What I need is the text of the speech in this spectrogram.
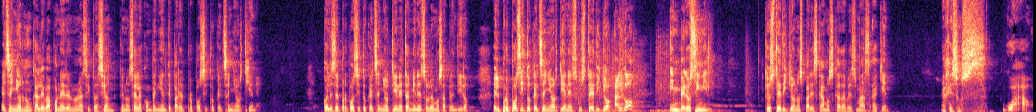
El Señor nunca le va a poner en una situación que no sea la conveniente para el propósito que el Señor tiene. ¿Cuál es el propósito que el Señor tiene? También eso lo hemos aprendido. El propósito que el Señor tiene es que usted y yo, algo inverosímil, que usted y yo nos parezcamos cada vez más a quién? A Jesús. ¡Wow!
